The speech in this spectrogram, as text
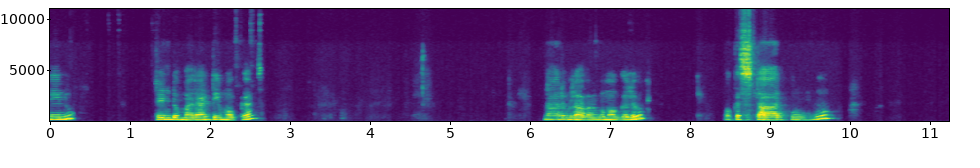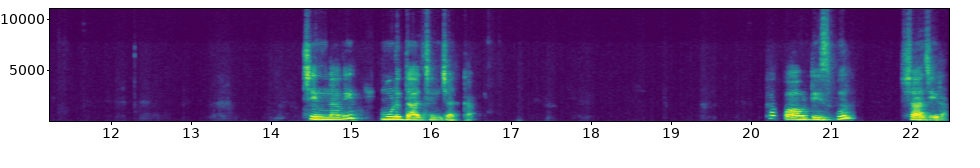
నేను రెండు మరాఠీ మొగ్గ నాలుగు లవంగ మొగ్గలు ఒక స్టార్ పువ్వు చిన్నవి మూడు దాల్చిన చెక్క ఒక పావు టీ స్పూన్ షాజీరా.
